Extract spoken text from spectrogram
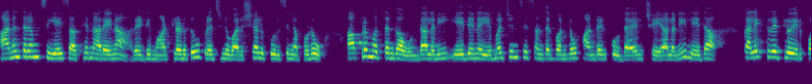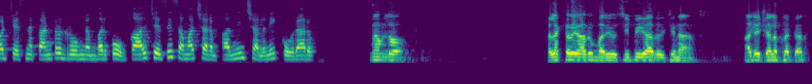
అనంతరం సిఐ సత్యనారాయణ రెడ్డి మాట్లాడుతూ ప్రజలు వర్షాలు కురిసినప్పుడు అప్రమత్తంగా ఉండాలని ఏదైనా ఎమర్జెన్సీ సందర్భంలో హండ్రెడ్కు డయల్ చేయాలని లేదా కలెక్టరేట్లో ఏర్పాటు చేసిన కంట్రోల్ రూమ్ నంబర్కు కాల్ చేసి సమాచారం అందించాలని కోరారు. కలెక్టర్ గారు మరియు సిపి గారు ఇచ్చిన ఆదేశాల ప్రకారం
